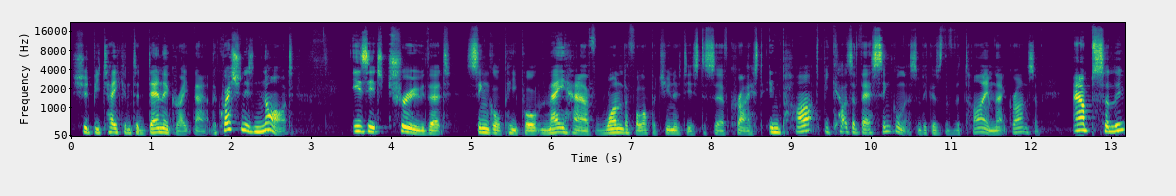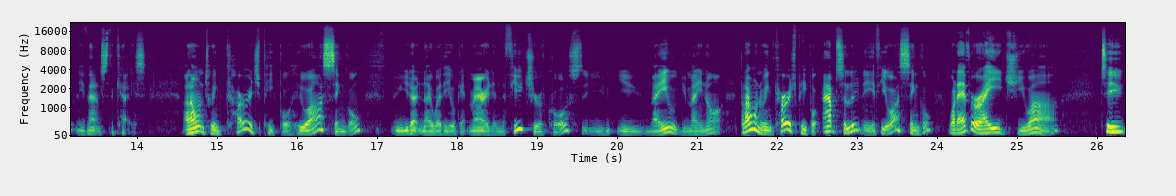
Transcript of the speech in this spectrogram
should be taken to denigrate that. The question is not, is it true that single people may have wonderful opportunities to serve Christ in part because of their singleness and because of the time that grants them? Absolutely, that's the case. And I want to encourage people who are single. And you don't know whether you'll get married in the future, of course. You, you may or you may not. But I want to encourage people, absolutely, if you are single, whatever age you are, to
